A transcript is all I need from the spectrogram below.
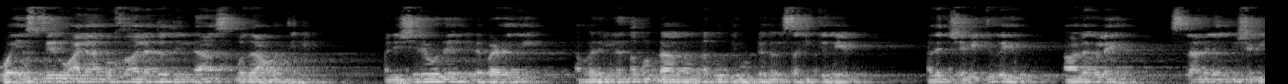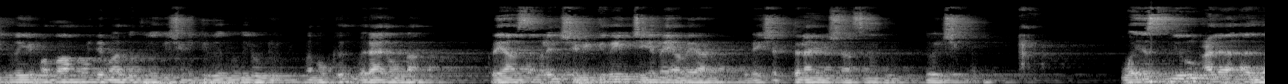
വയസ്ബിറു അല മുഖാലത്തിനാസ് വദാവത്തിനെ മനുഷ്യരോട് ഇടപഴകി അവരിൽ നിന്നുമുണ്ടാകുന്ന ബുദ്ധിമുട്ടുകൾ സഹിക്കുകയും അതിൽ ക്ഷമിക്കുകയും ആളുകളെ ഇസ്ലാമിലേക്ക് ക്ഷണിക്കുകയും അള്ളാഹുവിന്റെ മാർഗത്തിലേക്ക് ക്ഷണിക്കുക എന്നതിലൂടെ നമുക്ക് വരാനുള്ള പ്രയാസങ്ങളിൽ ക്ഷമിക്കുകയും ചെയ്യുന്നയാളെയാണ് ഇവിടെ ശക്തനായ വിശ്വാസം ഉദ്ദേശിക്കുന്നത്. വയസ്ബിറു അല അല്ല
